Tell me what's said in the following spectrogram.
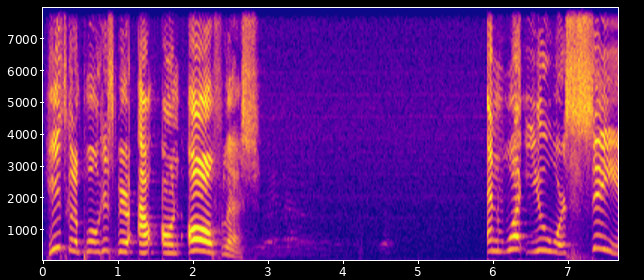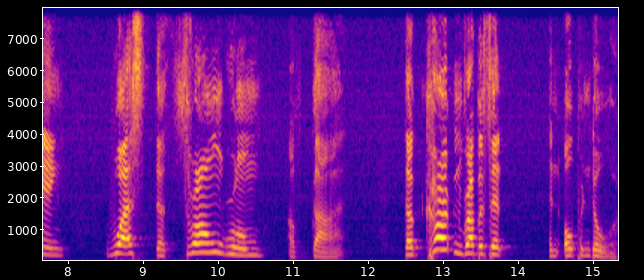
he's going to pour his spirit out on all flesh. And what you were seeing was the throne room of God. The curtain represent an open door.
